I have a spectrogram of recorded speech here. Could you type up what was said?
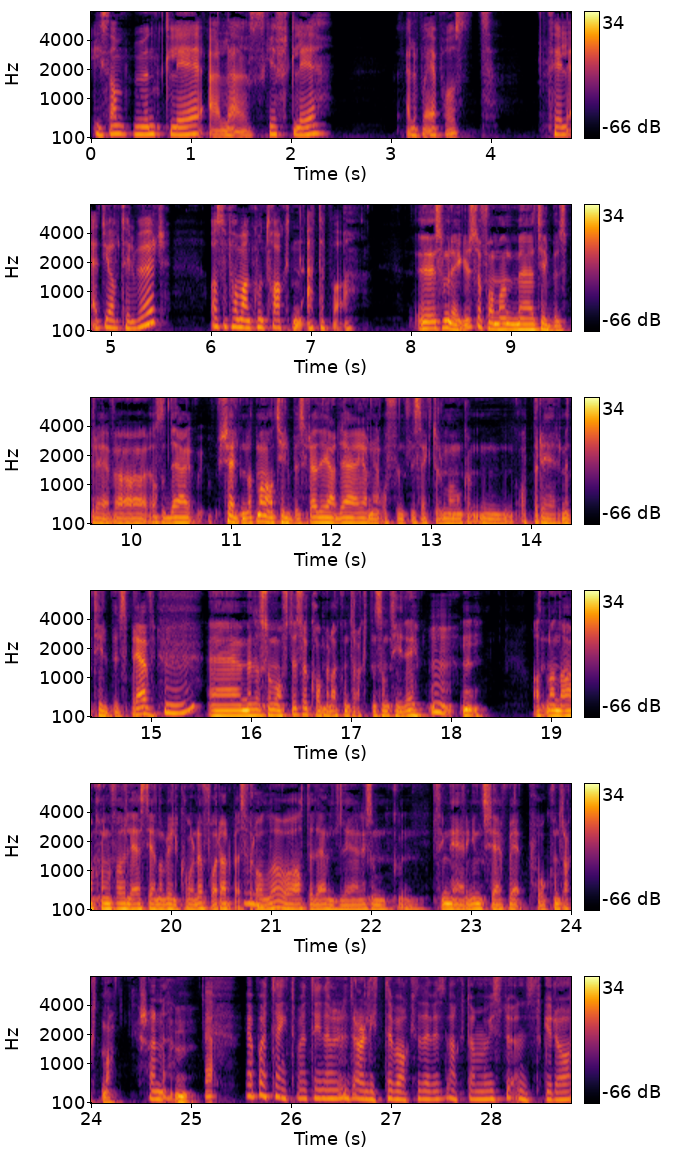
ikke sant, muntlig eller skriftlig, eller på e-post, til et jobbtilbud, og så får man kontrakten etterpå? Eh, Som regel så får man med tilbudsbrev altså Det er sjelden at man har tilbudsbrev, det er, det er gjerne i offentlig sektor man kan operere med tilbudsbrev. Mm. Men som ofte så kommer da kontrakten samtidig. Mm. Mm. At man da kan få lest gjennom vilkårene for arbeidsforholdet, og at det endelige liksom, signeringen skjer på kontrakten. da. Skjønner. Mm. Ja. Jeg bare tenkte meg en ting, når du drar litt tilbake til det vi snakket om, men hvis du ønsker å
